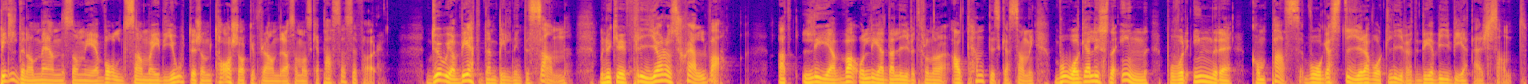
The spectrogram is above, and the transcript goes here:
bilden av män som är våldsamma idioter som tar saker för andra som man ska passa sig för. Du och jag vet att den bilden inte är sann. Men hur kan vi frigöra oss själva? Att leva och leda livet från några autentiska sanning. Våga lyssna in på vår inre kompass. Våga styra vårt liv efter det vi vet är sant.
